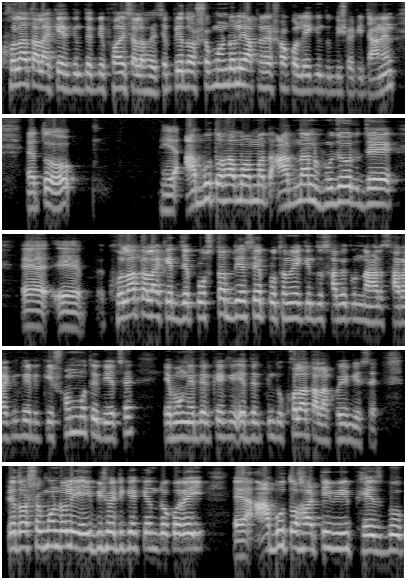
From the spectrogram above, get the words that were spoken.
খোলা তালাকের কিন্তু একটি ফয়সালা হয়েছে। প্রিয় দর্শক মন্ডলী আপনারা সকলেই কিন্তু বিষয়টি জানেন। তো আবু তোহা মোহাম্মদ আদনান হুজুর যে খোলা তালাকের যে প্রস্তাব দিয়েছে প্রথমে কিন্তু সাবেকুন নাহার সারা কিন্তু এটাকে সম্মতি দিয়েছে এবং এদেরকে, এদের কিন্তু খোলা তালাক হয়ে গেছে প্রিয় দর্শক মন্ডলী এই বিষয়টিকে কেন্দ্র করেই Abu Toha TV, Facebook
